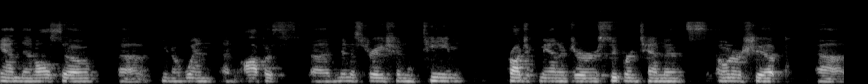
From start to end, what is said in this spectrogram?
and then also uh, you know when an office uh, administration team, project managers, superintendents, ownership, uh,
